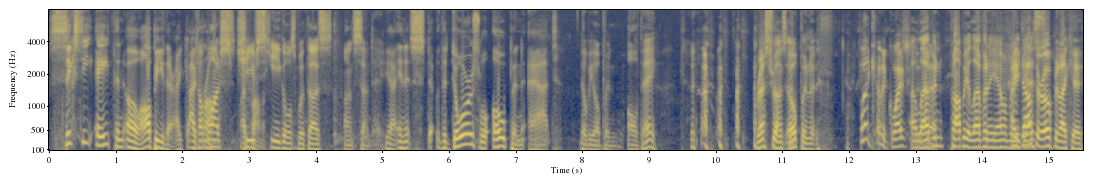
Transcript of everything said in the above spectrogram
68th and O. I'll be there. I, I Come promise. watch Chiefs. Eagles with us on Sunday. Yeah, and it's st- the doors will open at They'll be open all day. Restaurants open at What kind of question? is 11, that? probably 11 a.m. I'm gonna I doubt guess. they're open like a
